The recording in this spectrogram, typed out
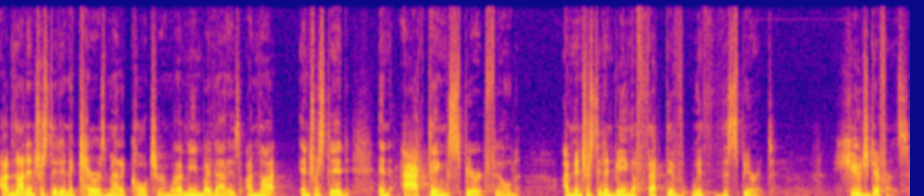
I'm not interested in a charismatic culture. And what I mean by that is, I'm not interested in acting spirit filled. I'm interested in being effective with the Spirit. Huge difference.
